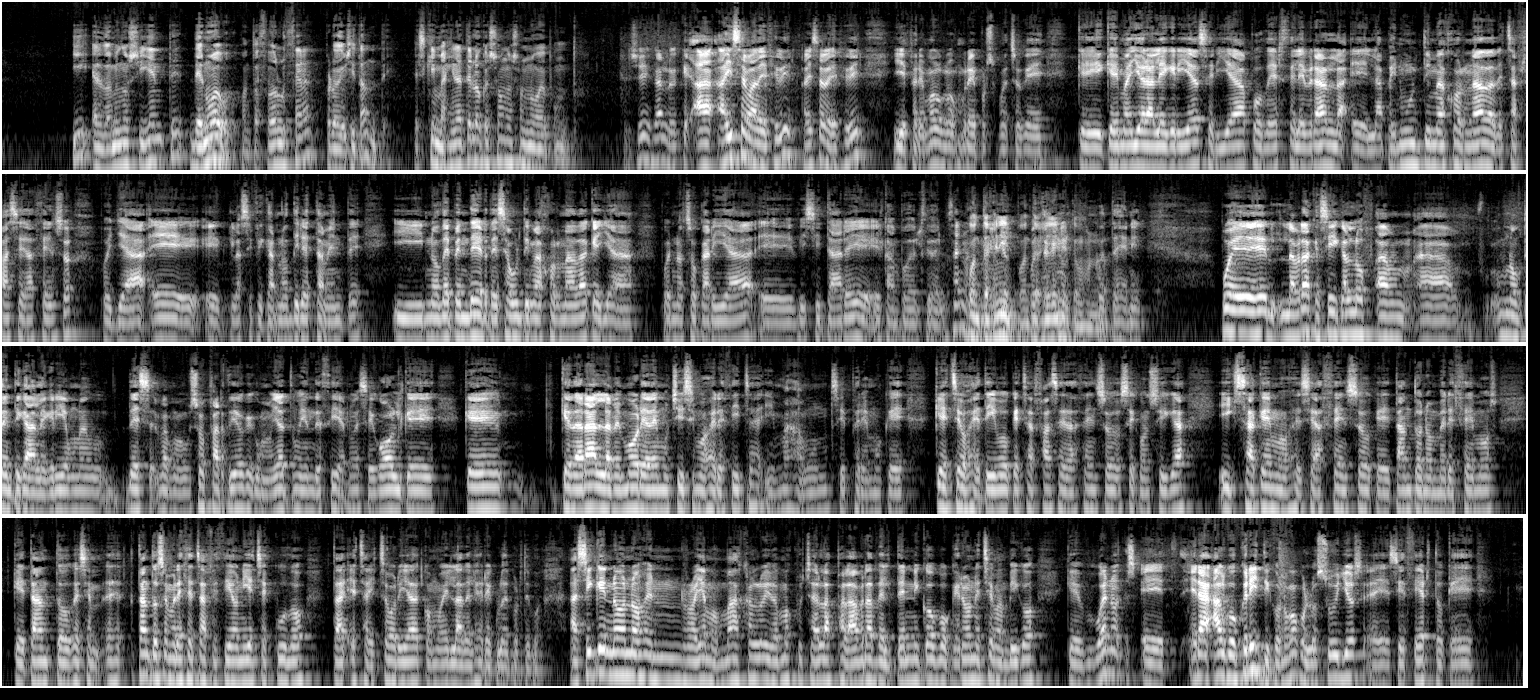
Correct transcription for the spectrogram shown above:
y el domingo siguiente, de nuevo, contra la Ciudad de Lucena, pero de visitante. Es que imagínate lo que son esos nueve puntos. Sí, claro, es que ahí se va a decidir, ahí se va a decidir. Y esperemos, hombre, por supuesto, que, que, mayor alegría sería poder celebrar la, eh, la, penúltima jornada de esta fase de ascenso, pues ya eh, eh, clasificarnos directamente y no depender de esa última jornada que ya pues nos tocaría visitar el campo del Ciudad de Lucena. Puente Genil, Puente, Genil, Puente Genil. Pues la verdad que sí, Carlos, una auténtica alegría, una de vamos, esos partidos que como ya tú bien decías, ¿no? ese gol que, que quedará en la memoria de muchísimos herecistas y más aún si esperemos que, este objetivo, que esta fase de ascenso se consiga y saquemos ese ascenso que tanto nos merecemos que tanto que se, eh, tanto se merece esta afición y este escudo, esta, historia como es la del Jerez Deportivo. Así que no nos enrollamos más, Carlos, y vamos a escuchar las palabras del técnico Boquerón Esteban Vigo, que bueno, eh, era algo crítico ¿no? con los suyos, eh, si es cierto que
